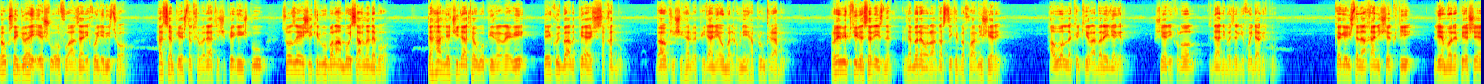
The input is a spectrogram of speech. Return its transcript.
بەو قسەی دوایێ ئێش و ئۆف و ئازاری خۆی لەبیر چۆ. هەرچەند پێشتر خەبەراتێکی پێ گەیشتبوو و سۆزەیەشی کردبوو بەڵام بۆی ساغ نەدەبۆ. دە هات لێکی داتەوە بۆ پیرەڕێوی، دەیکوت بابت پیاوێکی سەقەت بوو. باوکیشی هەر بە پیلانی ئەو مەلعونەی هەپرون کرابوو. ڕێوی کوتی لەسەر ئیزنت، لە بەرەوە ڕا دەستی کرد بە خواردنی شێرەی. هەوەڵ لە کلکی ڕا بەرەی لێگرت. شێری کڵۆڵ ددانی بە جەرگی خۆی داگرتبوو. کە گەیشتە لاقانی شێر کوتی، لێم وەرە پێشێ،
